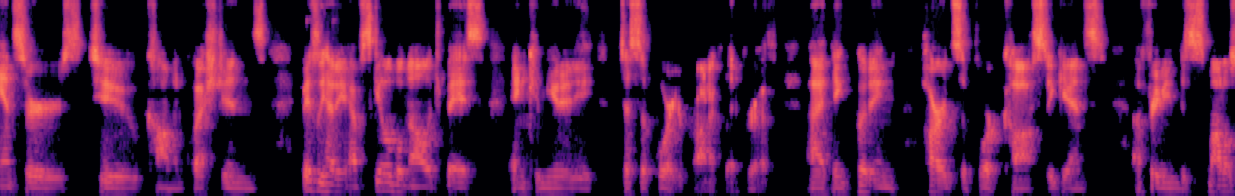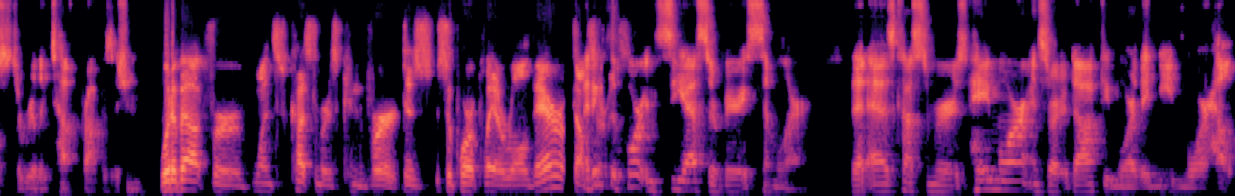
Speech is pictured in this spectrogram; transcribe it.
answers to common questions. Basically, how do you have scalable knowledge base and community to support your product led growth? I think putting hard support cost against a freemium business model is just a really tough proposition. What about for once customers convert? Does support play a role there? I think support and CS are very similar. That as customers pay more and start adopting more, they need more help.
